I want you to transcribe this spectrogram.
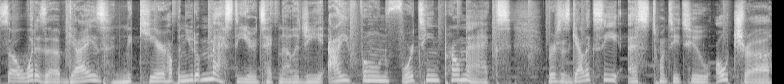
So what is up guys, Nick here helping you to master your technology iPhone 14 Pro Max versus Galaxy S22 Ultra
